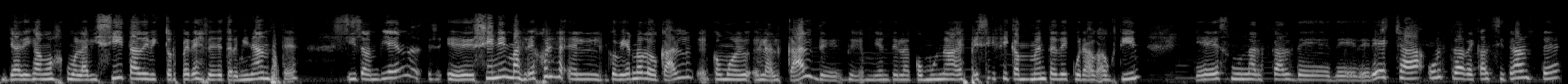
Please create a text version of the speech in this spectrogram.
ya digamos como la visita de Víctor Pérez de determinante y también eh, sin ir más lejos el, gobierno local eh, como el, alcalde de, de la comuna específicamente de Curagautín que es un alcalde de derecha ultra recalcitrante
